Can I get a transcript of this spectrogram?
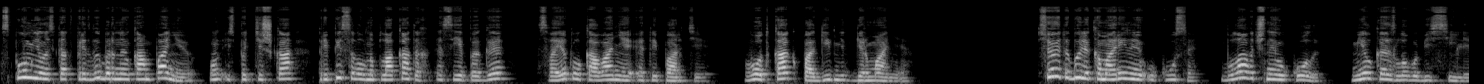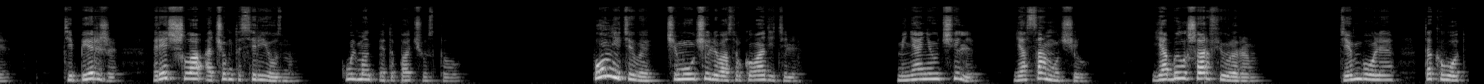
Вспомнилось, как в предвыборную кампанию он из-под тишка приписывал на плакатах СЕПГ свое толкование этой партии. Вот как погибнет Германия. Все это были комариные укусы, булавочные уколы, мелкая злоба бессилия. Теперь же речь шла о чем-то серьезном. Кульман это почувствовал. «Помните вы, чему учили вас руководители?» «Меня не учили. Я сам учил. Я был шарфюрером». «Тем более. Так вот,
